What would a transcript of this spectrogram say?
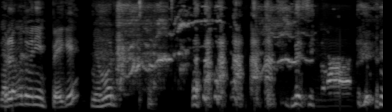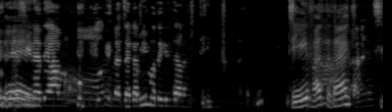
¿Pero la moto venía impeque? mi amor, Vecino. Eh, vecina, te amo. Hasta acá mismo te gritaban. sí, falta, tranqui. Sí,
